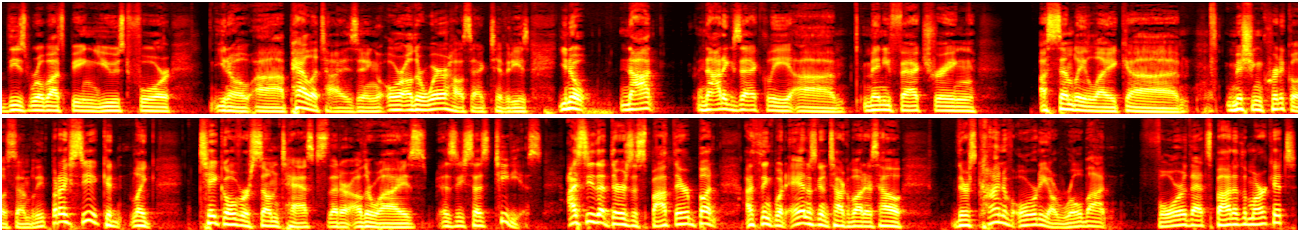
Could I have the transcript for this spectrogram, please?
these robots being used for, you know, uh, palletizing or other warehouse activities. You know, not not exactly uh, manufacturing assembly like uh, mission critical assembly, but I see it could like take over some tasks that are otherwise, as he says, tedious. I see that there's a spot there, but I think what Anna's going to talk about is how there's kind of already a robot for that spot of the market.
